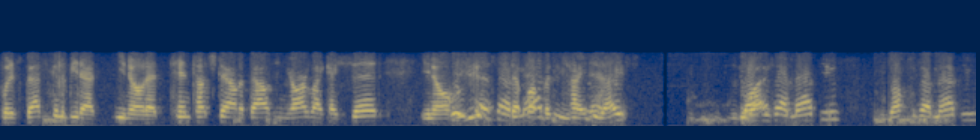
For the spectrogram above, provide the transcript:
but if that's going to be that, you know, that 10 touchdown, a thousand yard, like I said, you know, Well, who's going to step up Matthews at tight too, end? right? The Dolphins have Matthews. The Dolphins have Matthews.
